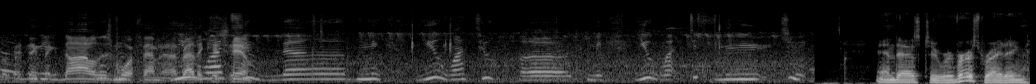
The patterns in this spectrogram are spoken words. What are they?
Look, I think me. McDonald is more feminine. I'd you rather kiss him. to love me. You want to hug me. You want to smooch me. And as to reverse writing,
